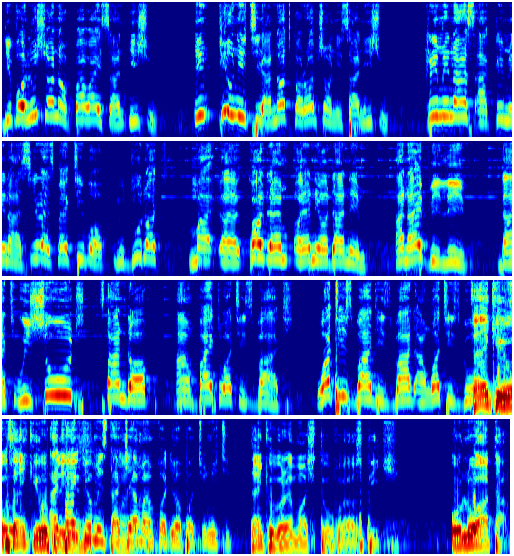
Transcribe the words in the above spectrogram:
Devolution of power is an issue. Impunity and not corruption is an issue. Criminals are criminals, irrespective of, you do not uh, call them or any other name. And I believe that we should stand up and fight what is bad. What is bad is bad, and what is good Thank is you, good. thank you, I thank please. you, Mr. Well Chairman, for the opportunity. Thank you very much too for your speech. Oluata,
